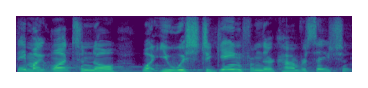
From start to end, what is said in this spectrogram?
they might want to know what you wish to gain from their conversation.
